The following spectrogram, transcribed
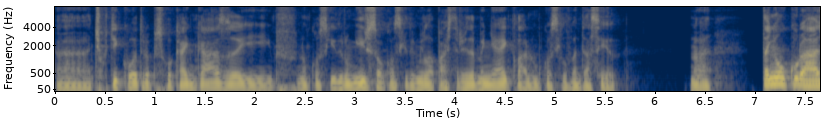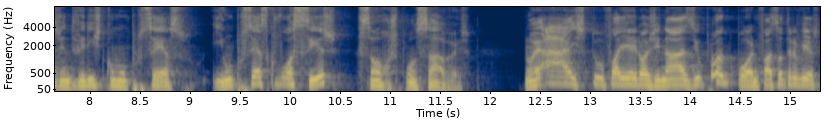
Uh, discuti com outra pessoa cá em casa e pff, não consegui dormir, só consegui dormir lá para as 3 da manhã e claro, não me consegui levantar cedo. Não é? Tenham coragem de ver isto como um processo e um processo que vocês são responsáveis. Não é, ah, isto falha ir ao ginásio, pronto, pô, faço outra vez.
